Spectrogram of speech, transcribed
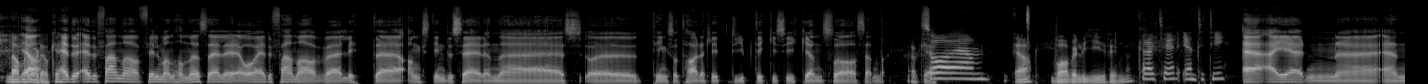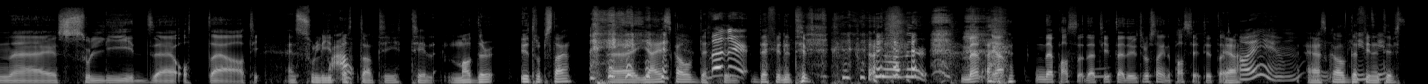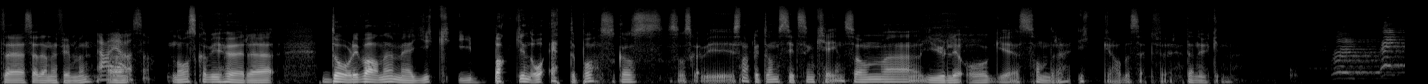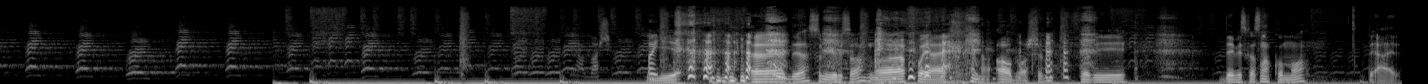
La meg Ja. gjøre det, OK? Er, du, er du fan av filmene hans, eller, og er du fan av eh, litt uh, angstinduserende eh, ting som tar et litt dypdykk i psyken, så se den her. Okay. Så um, Ja, Hva vil du gi filmen? karakter 1 til 10. Eh, Jeg gir den en solid eh, åtte av ti. En solid Wow. åtte av ti til Mother! Utropstegn. Uh, jeg skal defi Mother! definitivt Men ja, det passer. Det er tittel. Det utropstegnet passer i tittelen. Ja. Mm, Jeg skal definitivt uh, se denne filmen. Ja, Eh. Nå skal vi høre Dårlig vane med Gikk i bakken, og etterpå skal, så skal vi snakke litt om Citizen Kane, som Julie og Sondre ikke hadde sett før denne uken. Oi. Yeah. Det som Julie sa, nå får jeg en advarsel, fordi det vi skal snakke om nå, det er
